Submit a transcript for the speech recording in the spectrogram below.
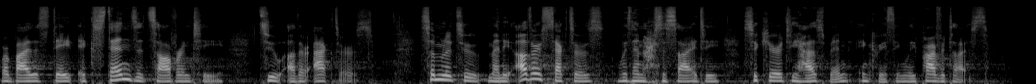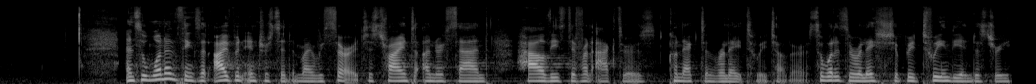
whereby the state extends its sovereignty to other actors. Similar to many other sectors within our society, security has been increasingly privatized. And so, one of the things that I've been interested in my research is trying to understand how these different actors connect and relate to each other. So, what is the relationship between the industry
